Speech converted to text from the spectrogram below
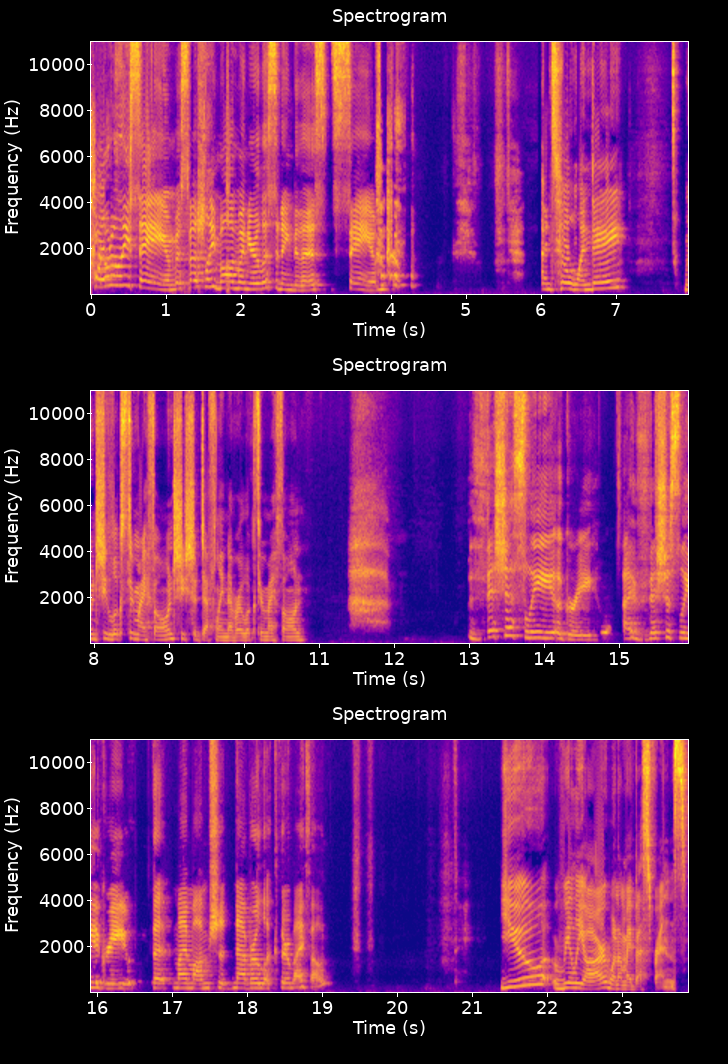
totally same. Especially mom when you're listening to this. Same. Until one day, when she looks through my phone, she should definitely never look through my phone. Viciously agree. I viciously agree that my mom should never look through my phone. You really are one of my best friends.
